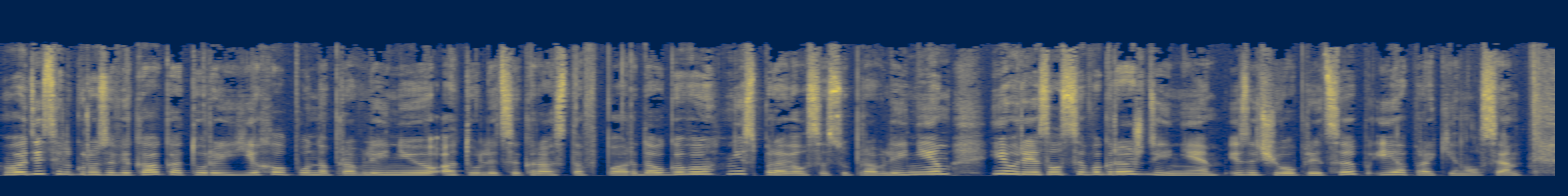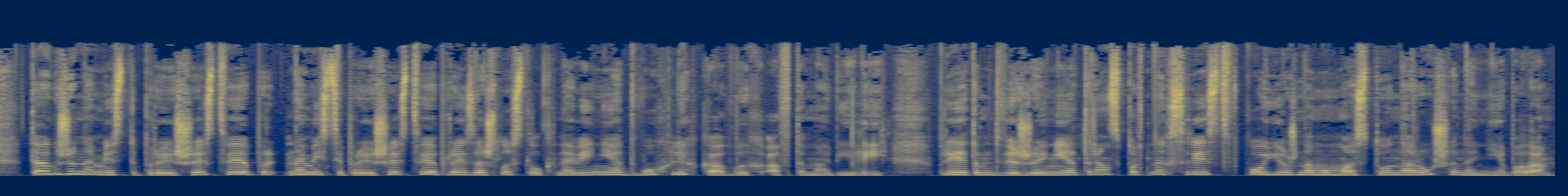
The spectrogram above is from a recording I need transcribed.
Водитель грузовика, который ехал по направлению от улицы Краста в Пардаугову, не справился с управлением и врезался в ограждение, из-за чего прицеп и опрокинулся. Также на, место происшествия, на месте происшествия произошло столкновение двух легковых автомобилей. При этом движение транспортных средств по Южному мосту нарушено не было.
